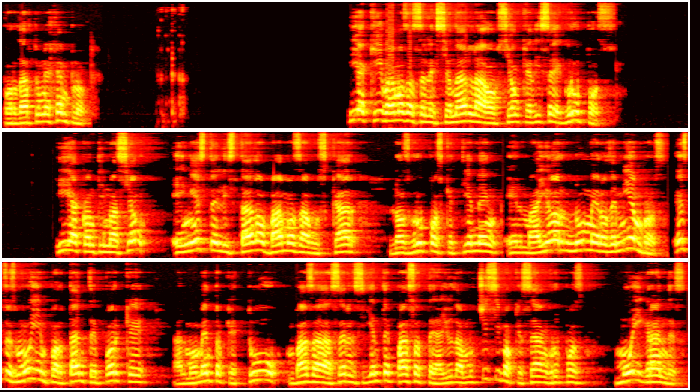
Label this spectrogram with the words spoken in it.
por darte un ejemplo. Y aquí vamos a seleccionar la opción que dice grupos. Y a continuación, en este listado vamos a buscar los grupos que tienen el mayor número de miembros. Esto es muy importante porque al momento que tú vas a hacer el siguiente paso te ayuda muchísimo que sean grupos muy grandes.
